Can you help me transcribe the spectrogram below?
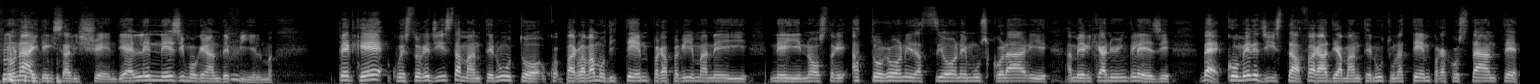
non hai dei saliscendi, è l'ennesimo grande film. Perché questo regista ha mantenuto, parlavamo di tempra prima nei, nei nostri attoroni d'azione muscolari americani o inglesi, beh, come regista Faradi ha mantenuto una tempra costante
